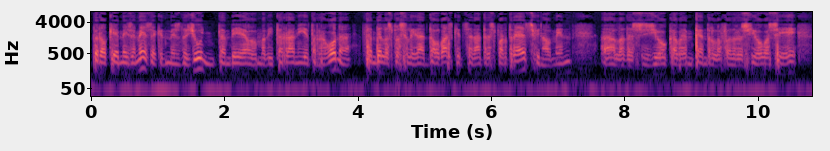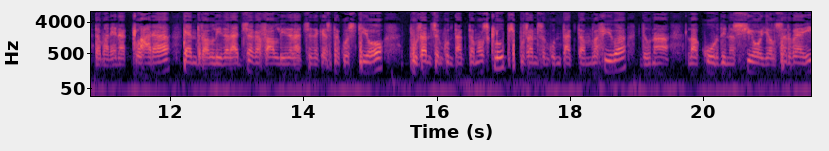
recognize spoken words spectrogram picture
però que, a més a més, aquest mes de juny, també al Mediterrani i a Tarragona, també l'especialitat del bàsquet serà 3x3, finalment eh, la decisió que vam prendre la federació va ser de manera clara prendre el lideratge, agafar el lideratge d'aquesta qüestió, posant-se en contacte amb els clubs, posant-se en contacte amb la FIBA, donar la coordinació i el servei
